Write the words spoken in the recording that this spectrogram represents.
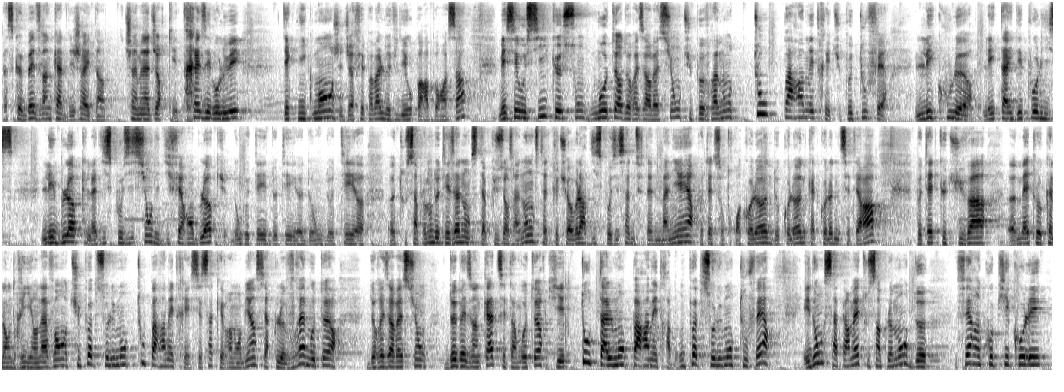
Parce que Bets24 déjà est un channel manager qui est très évolué, techniquement, j'ai déjà fait pas mal de vidéos par rapport à ça, mais c'est aussi que son moteur de réservation, tu peux vraiment tout paramétrer, tu peux tout faire. Les couleurs, les tailles des polices, les blocs, la disposition des différents blocs, donc de tes, de tes, euh, euh, euh, tout simplement de tes annonces. Tu as plusieurs annonces, peut-être que tu vas vouloir disposer ça d'une certaine manière, peut-être sur trois colonnes, deux colonnes, quatre colonnes, etc. Peut-être que tu vas mettre le calendrier en avant. Tu peux absolument tout paramétrer. C'est ça qui est vraiment bien, c'est-à-dire que le vrai moteur de réservation de Bet24, c'est un moteur qui est totalement paramétrable. On peut absolument tout faire et donc ça permet tout simplement de faire un copier-coller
